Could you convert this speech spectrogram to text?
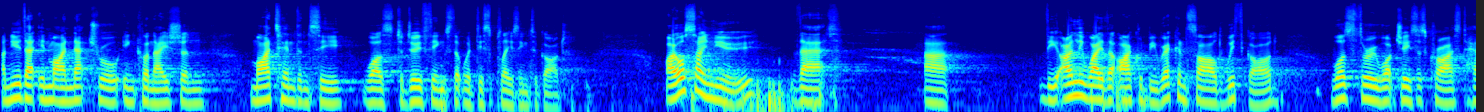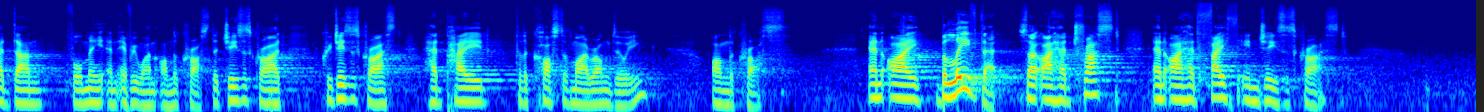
I knew that in my natural inclination, my tendency was to do things that were displeasing to God. I also knew that uh, the only way that I could be reconciled with God was through what Jesus Christ had done for me and everyone on the cross. That Jesus Christ, Jesus Christ had paid for the cost of my wrongdoing on the cross. And I believed that. So I had trust and I had faith in Jesus Christ.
